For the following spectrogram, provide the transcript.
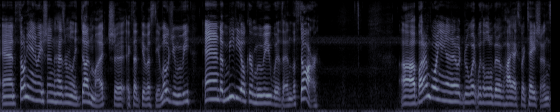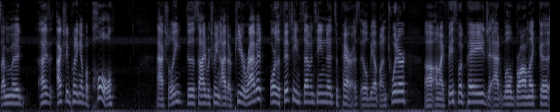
and Sony Animation hasn't really done much uh, except give us the Emoji Movie and a mediocre movie within the star. Uh, but I'm going into it with a little bit of high expectations. I'm uh, actually putting up a poll actually, to decide between either Peter Rabbit or the 1517 to Paris. It'll be up on Twitter, uh, on my Facebook page at Will Bronlick, uh,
